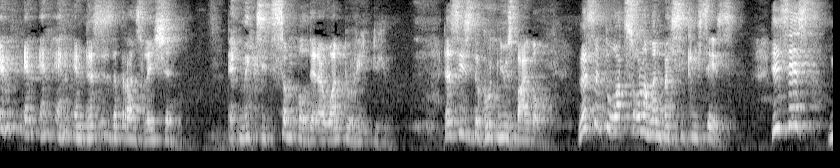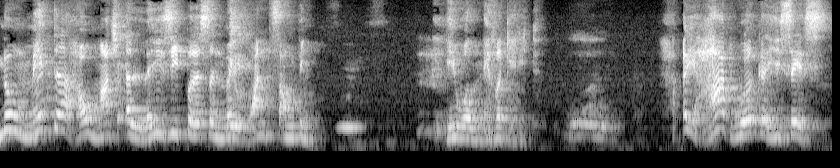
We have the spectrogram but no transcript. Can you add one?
and, and, and, and, and this is the translation that makes it simple that I want to read to you. This is the Good News Bible. Listen to what Solomon basically says. He says, no matter how much a lazy person may want something, he will never get it. A hard worker, he says,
